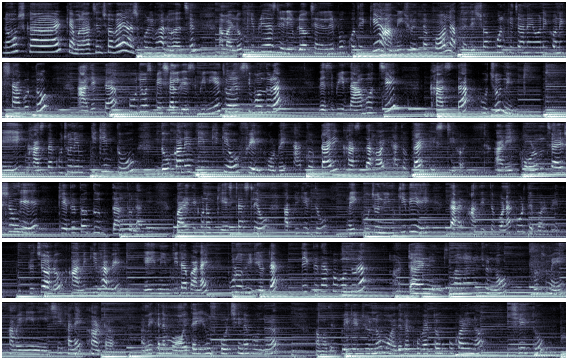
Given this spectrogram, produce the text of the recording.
নমস্কার, কেমন আছেন সবাই? আশা করি ভালো আছেন। আমার লক্ষ্মী প্রিয়াস ডেলি ব্লগ চ্যানেলের পক্ষ থেকে আমি শ্বেতা পল আপনাদের সকলকে জানাই অনেক অনেক স্বাগত। আজ একটা পুজো স্পেশাল রেসিপি নিয়ে চলে এসেছি বন্ধুরা। রেসিপির নাম হচ্ছে খাস্তা কুচু নিমকি। এই খাস্তা কুচু নিমকি কিন্তু দোকানের নিমকিকেও ফেল করবে। এতটাই খাস্তা হয়, এতটাই টেস্টি হয়। আর এই গরম চায়ের সঙ্গে খেতে তো দুর্দান্ত লাগে। বাড়িতে কোনো গেস্ট আসলেও আপনি কিন্তু এই কুচো নিমকি দিয়েই তার আতিথ্যপনা করতে পারবেন। তো চলো, আমি কীভাবে এই নিমকিটা বানাই পুরো ভিডিওটা দেখতে থাকো বন্ধুরা। আটার নিমকি বানানোর জন্য প্রথমে আমি নিয়ে নিয়েছি এখানে আটা। আমি এখানে ময়দা ইউজ করছি না বন্ধুরা। আমাদের পেটের জন্য ময়দাটা খুব একটা উপকারী না। সেহেতু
